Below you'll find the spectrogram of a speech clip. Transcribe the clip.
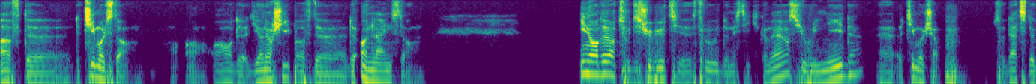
of the, the Tmall store or, or the, the ownership of the, the online store. In order to distribute uh, through domestic e-commerce, you will need uh, a Tmall shop. So that's the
